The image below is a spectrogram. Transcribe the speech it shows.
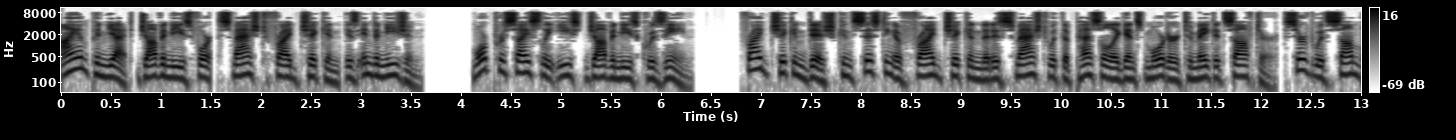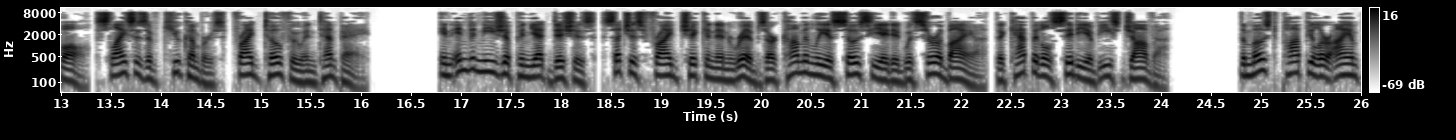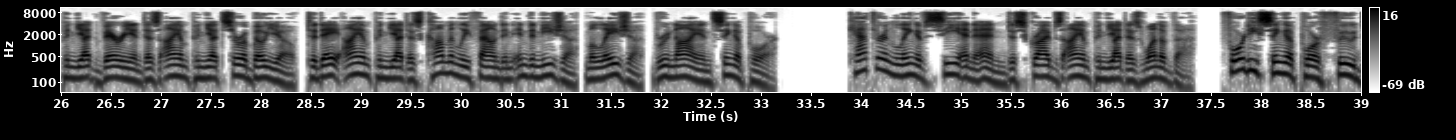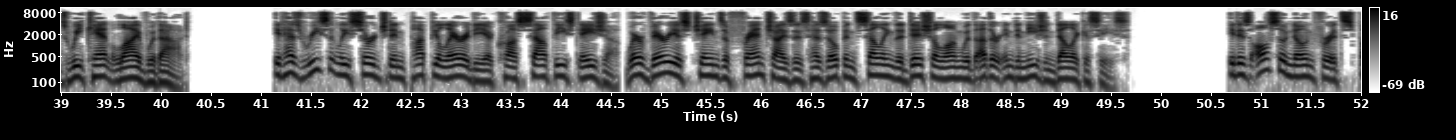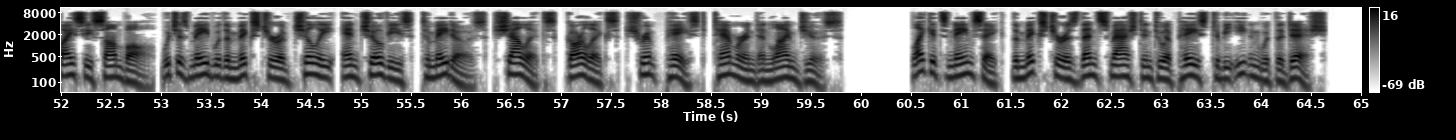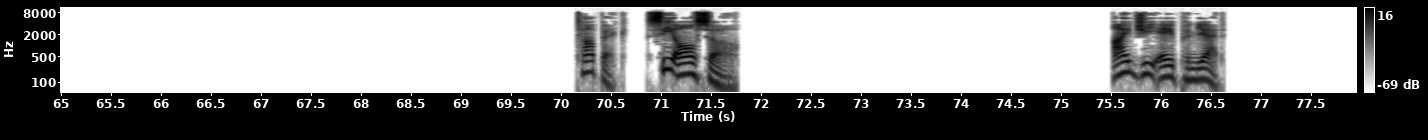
Ayam penyet Javanese for, smashed fried chicken is Indonesian—more precisely East Javanese cuisine. Fried chicken dish consisting of fried chicken that is smashed with the pestle against mortar to make it softer, served with sambal, slices of cucumbers, fried tofu and tempeh. In Indonesia penyet dishes, such as fried chicken and ribs are commonly associated with Surabaya, the capital city of East Java. The most popular ayam penyet variant is ayam penyet Surabaya. Today ayam penyet is commonly found in Indonesia, Malaysia, Brunei and Singapore. Catherine Ling of CNN describes ayam penyet as one of the 40 Singapore foods we can't live without. It has recently surged in popularity across Southeast Asia, where various chains of franchises has opened selling the dish along with other Indonesian delicacies. It is also known for its spicy sambal, which is made with a mixture of chili, anchovies, tomatoes, shallots, garlics, shrimp paste, tamarind and lime juice. Like its namesake, the mixture is then smashed into a paste to be eaten with the dish. See also IGA Penyet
